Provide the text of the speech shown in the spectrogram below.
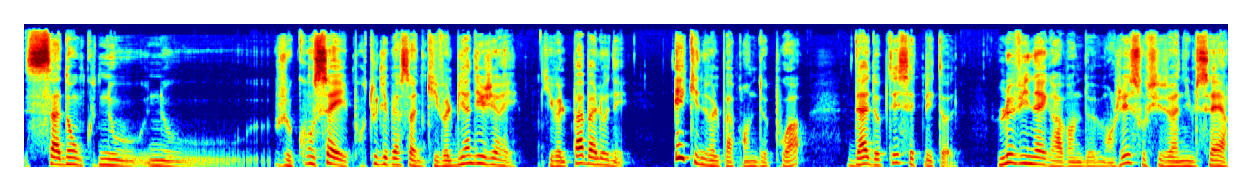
ça donc nous, nous, je conseille pour toutes les personnes qui veulent bien digérer, qui veulent pas ballonner et qui ne veulent pas prendre de poids, d'adopter cette méthode. le vinaigre avant de manger, sauf si vous avez un ulcère.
